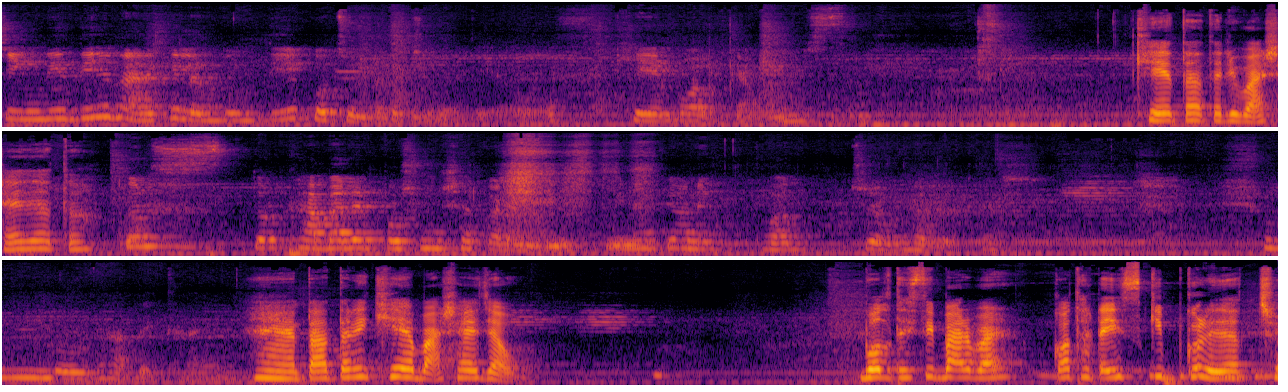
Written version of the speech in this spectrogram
চিংড়ি দিয়ে নারকেলের দুধ দিয়ে কচুর লতি দিয়ে খেয়ে বল কেমন খেয়ে তাড়াতাড়ি বাসায় যেত তোর তোর খাবারের প্রশংসা করে তুই নাকি অনেক ভদ্রভাবে খাস। সুন্দরভাবে খায়। হ্যাঁ তাড়াতাড়ি খেয়ে বাসায় যাও। বলতেছি বারবার কথাটা স্কিপ করে যাচ্ছ।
